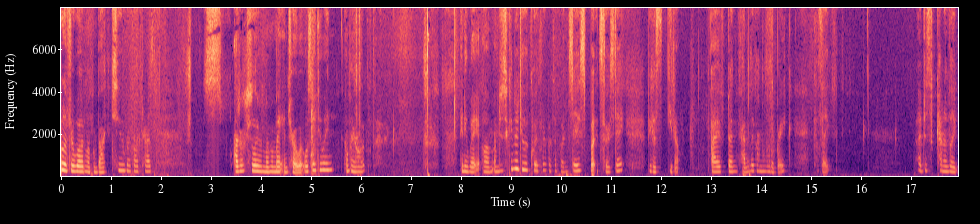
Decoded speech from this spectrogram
Hello, everyone. Welcome back to my podcast. I don't actually remember my intro. What was I doing? Oh my god, what the heck? anyway, um, I'm just gonna do a quick like what's up Wednesdays, but it's Thursday because you know I've been kind of like on a little break because like I've just kind of like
